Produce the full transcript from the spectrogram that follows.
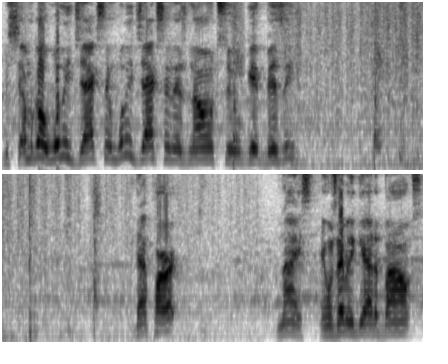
I'm gonna go Willie Jackson. Willie Jackson is known to get busy. That part, nice, and was able to get out of bounds.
